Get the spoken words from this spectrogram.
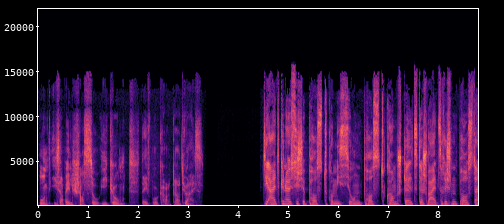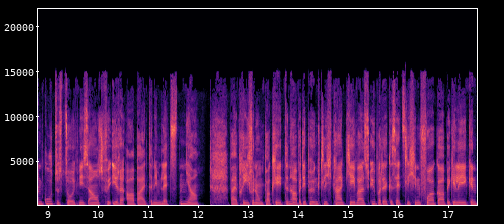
und Isabelle Chassot eingeräumt. Dave Burkhardt, Radio 1. Die Eidgenössische Postkommission Postcom stellt der Schweizerischen Post ein gutes Zeugnis aus für ihre Arbeiten im letzten Jahr. Bei Briefen und Paketen habe die Pünktlichkeit jeweils über der gesetzlichen Vorgabe gelegen,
